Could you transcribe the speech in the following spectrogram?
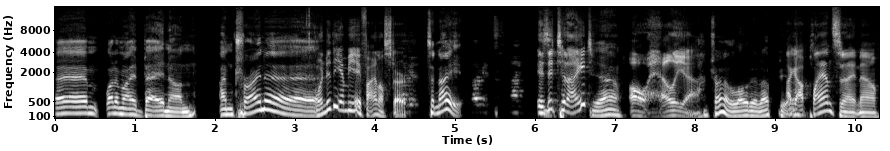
Um, what am I betting on? I'm trying to When did the NBA final start? tonight. Is it tonight? Yeah, Oh hell yeah! I'm trying to load it up here. I got plans tonight now.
